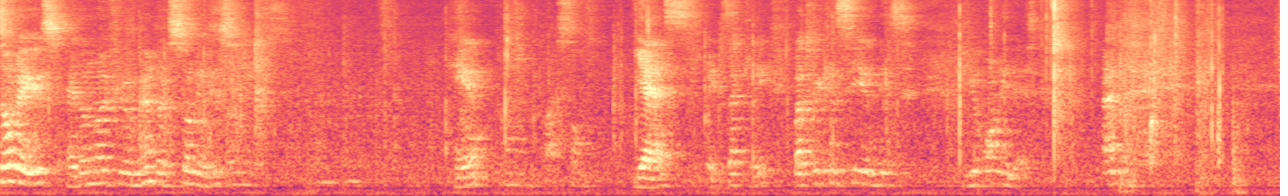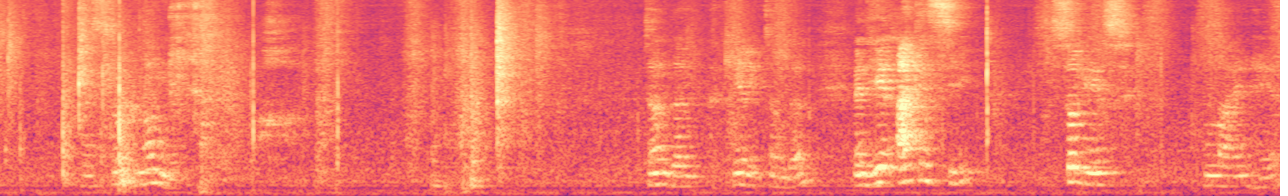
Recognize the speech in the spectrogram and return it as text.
Soleus, I don't know if you remember Soleus. Here? Yes, exactly. But we can see in this view only this. And. Tendon, Achilles tendon. And here I can see soleus line here.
